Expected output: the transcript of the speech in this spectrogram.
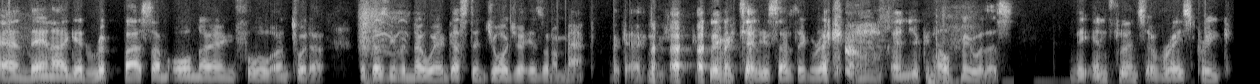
and then I get ripped by some all knowing fool on Twitter that doesn't even know where Augusta, Georgia is on a map. Okay. Let me tell you something, Rick, and you can help me with this. The influence of Rae's Creek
